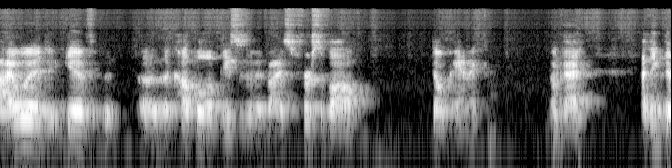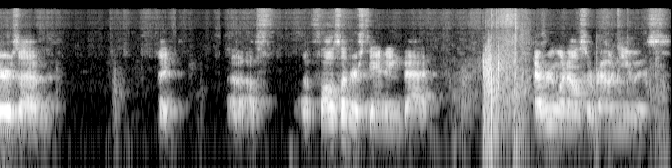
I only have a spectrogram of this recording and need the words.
i would give a couple of pieces of advice. First of all don't panic okay? I think there's a a, a, a false understanding that everyone else around you is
